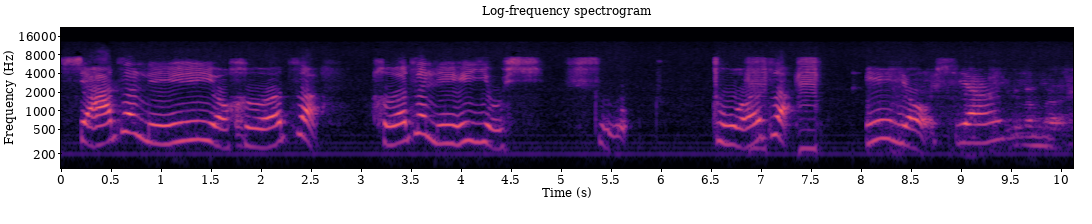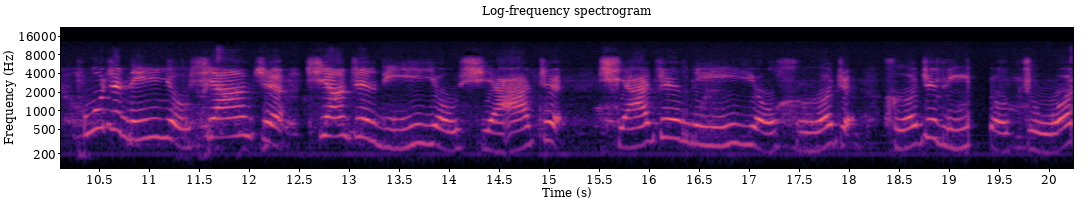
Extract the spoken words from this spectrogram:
匣子里有盒子，盒子里有镯镯子。里有箱，屋子里有箱子，箱子里有匣子，匣子里有盒子，盒子里有镯。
